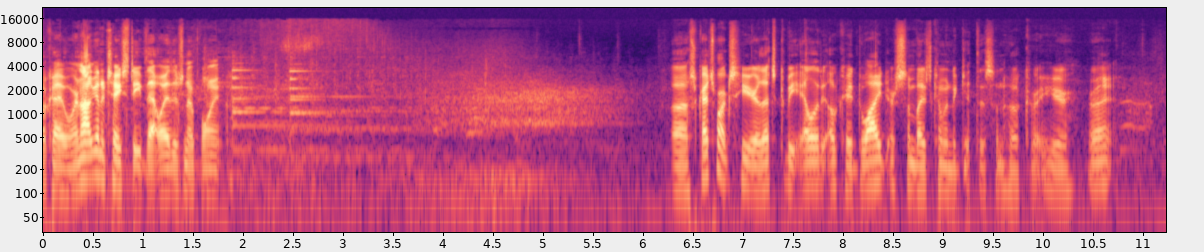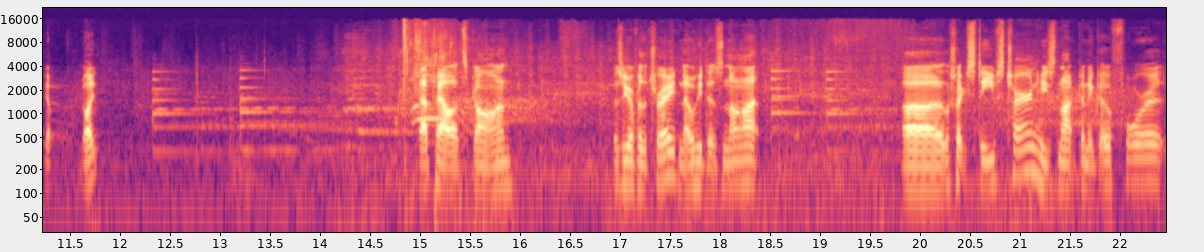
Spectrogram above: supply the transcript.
Okay, we're not going to chase Steve that way. There's no point. Uh, scratch marks here. That's could be. Okay, Dwight or somebody's coming to get this unhook right here, right? Yep, Dwight. That pallet's gone. Does he go for the trade? No, he does not. Uh, looks like Steve's turn. He's not going to go for it.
